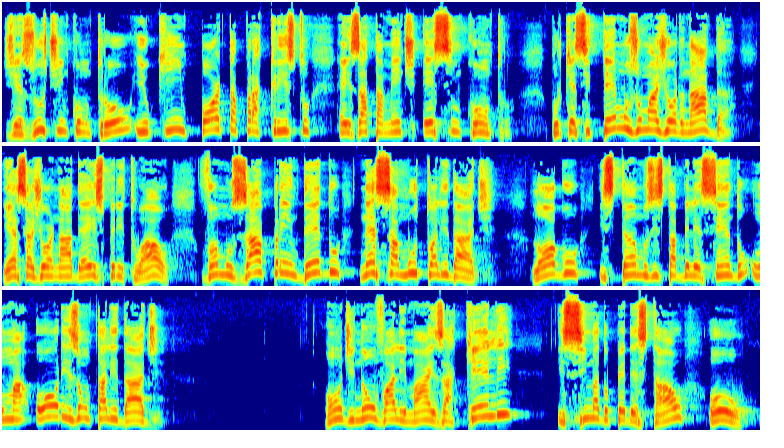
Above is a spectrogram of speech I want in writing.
Jesus te encontrou e o que importa para Cristo é exatamente esse encontro. Porque se temos uma jornada, e essa jornada é espiritual, vamos aprendendo nessa mutualidade. Logo, estamos estabelecendo uma horizontalidade, onde não vale mais aquele em cima do pedestal, ou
